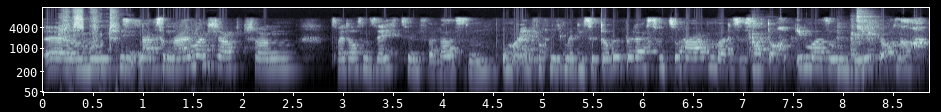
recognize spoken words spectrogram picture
ähm, die Nationalmannschaft schon 2016 verlassen, um einfach nicht mehr diese Doppelbelastung zu haben, weil das ist halt doch immer so ein Weg, auch nach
